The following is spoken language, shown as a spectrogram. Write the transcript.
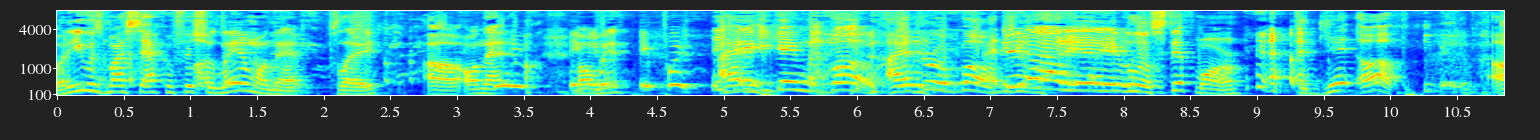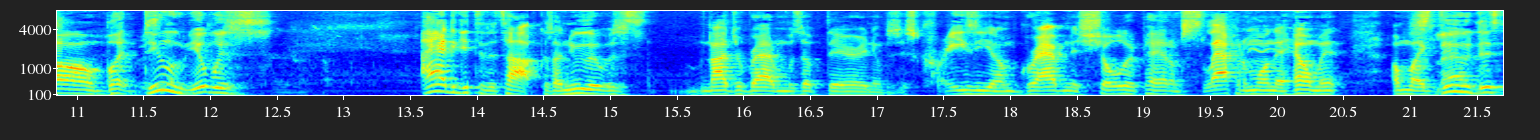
but he was my sacrificial lamb on that play, uh, on that moment. He, put, he, I had gave, to- he gave him the bow. I had he to, threw a bow. I had Get give, out of I had to give a little stiff arm to get up. Um, but dude, it was. I had to get to the top because I knew there was Nigel Bradham was up there, and it was just crazy. And I'm grabbing his shoulder pad, I'm slapping him on the helmet. I'm like, dude, this,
